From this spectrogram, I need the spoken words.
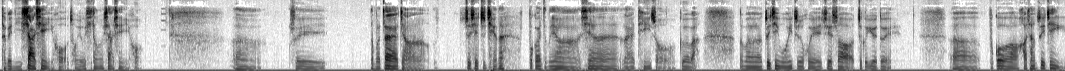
特别你下线以后，从游戏当中下线以后，嗯，所以，那么在讲这些之前呢，不管怎么样，先来听一首歌吧。那么最近我一直会介绍这个乐队，呃，不过好像最近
